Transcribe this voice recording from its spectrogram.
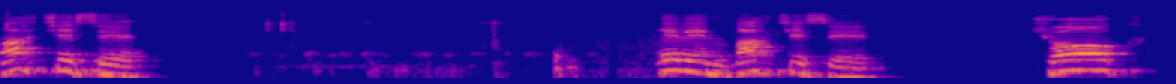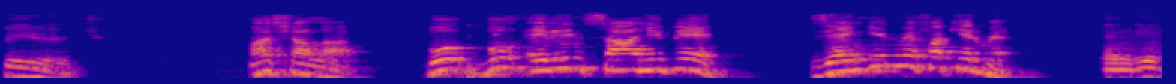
bahçesi. Evin bahçesi çok büyük. Maşallah. Bu bu evin sahibi zengin mi fakir mi? Zengin.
